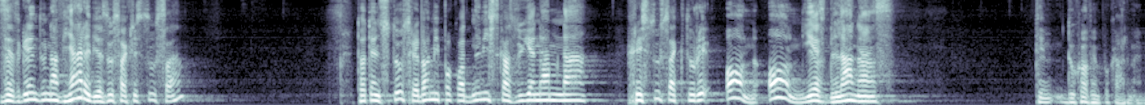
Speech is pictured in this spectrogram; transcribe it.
ze względu na wiarę w Jezusa Chrystusa, to ten stół z chlebami pokładnymi wskazuje nam na Chrystusa, który On, On jest dla nas tym duchowym pokarmem.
